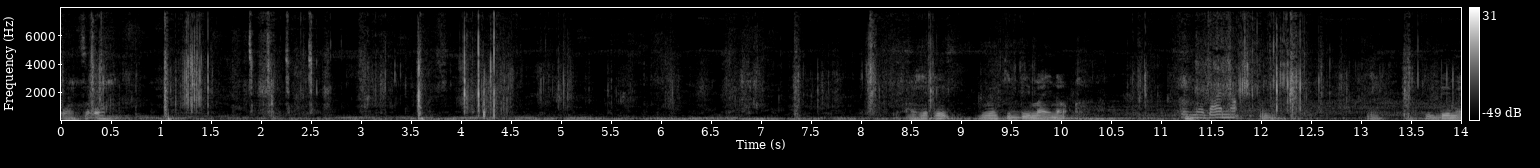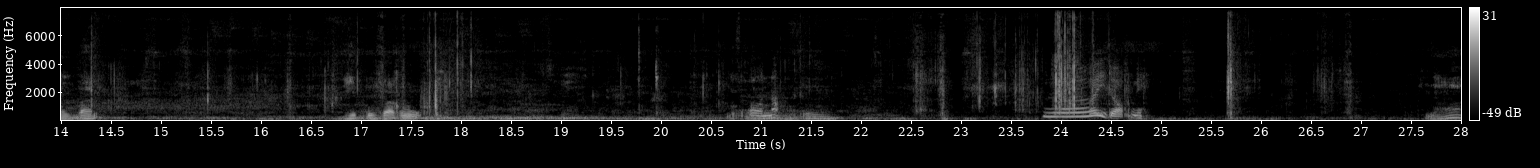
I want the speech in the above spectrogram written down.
ออนสะออนมาเฮ็ดเลยเมื่อกินปีใหม่เนาะๆเป็นในบ้านเนาะกินปีใหม่บ้านเฮ็ดไปฝากลูกอ่อนเนาะเออเอ้ยดอกนี่ พี่น้อง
